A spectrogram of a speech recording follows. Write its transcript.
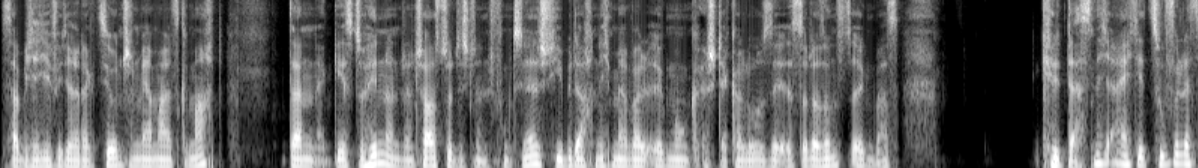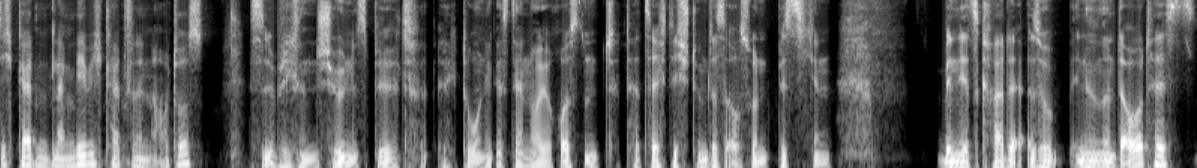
das habe ich ja hier für die Redaktion schon mehrmals gemacht, dann gehst du hin und dann schaust du, das funktioniert das Schiebedach nicht mehr, weil irgendwo ein Steckerlose ist oder sonst irgendwas. Killt das nicht eigentlich die Zuverlässigkeit und Langlebigkeit von den Autos? Das ist übrigens ein schönes Bild. Elektronik ist der neue Rost und tatsächlich stimmt das auch so ein bisschen. Wenn jetzt gerade, also in unseren Dauertests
